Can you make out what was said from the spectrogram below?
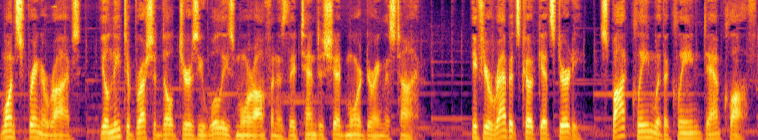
Once spring arrives, you'll need to brush adult Jersey Woolys more often as they tend to shed more during this time. If your rabbit's coat gets dirty, spot clean with a clean, damp cloth.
